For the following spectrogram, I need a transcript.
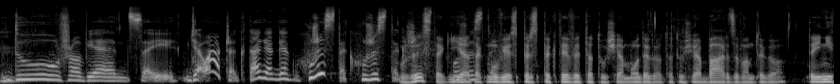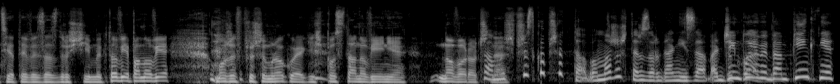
dużo więcej działaczek, tak? Jak, jak chórzystek, chórzystek. Chórzystek. I ja tak mówię z perspektywy tatusia, młodego tatusia, bardzo wam tego, tej inicjatywy zazdrościmy. Kto wie, panowie, może w przyszłym roku jakieś postanowienie noworoczne. Tomuś, wszystko przed tobą. Możesz też zorganizować. Dziękujemy wam pięknie.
